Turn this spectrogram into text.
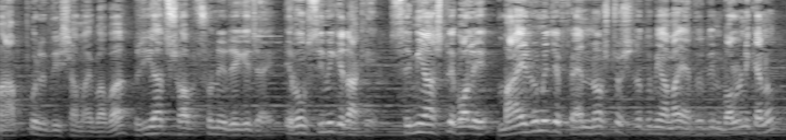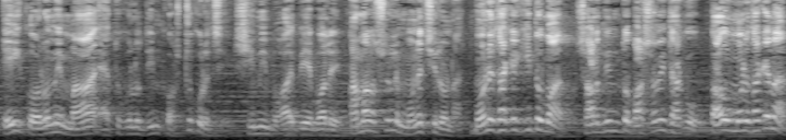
মাফ করে দিস আমায় বাবা। রিয়াজ সব শুনে রেগে যায় এবং সিমিকে ডাকে। সিমি আসলে বলে, মায়ের রুমে যে ফ্যান নষ্ট, সেটা তুমি আমায় এতদিন বলনি কেন? এই গরমে মা এতগুলো দিন কষ্ট করেছে। সিমি ভয় পেয়ে বলে, আমার আসলে মনে ছিল না। মনে থাকে কি তোমার? সারাদিন তো বাসাতেই থাকো। তাও মনে থাকে না?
